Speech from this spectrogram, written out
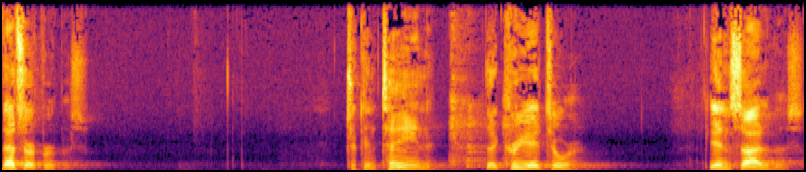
That's our purpose. To contain the Creator inside of us.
